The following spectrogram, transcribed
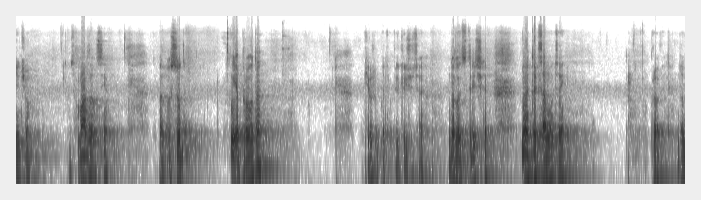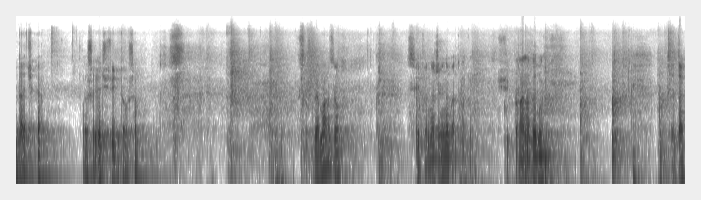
Закінчив. Замазав всі. Тепер повсюди є провода, які вже потім підключаться до LED-стрічки. Ну і так само цей провід до датчика. Лише я чуть-чуть довше. Все замазав. Світло, на жаль, нема тут. Погано видно. Це так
